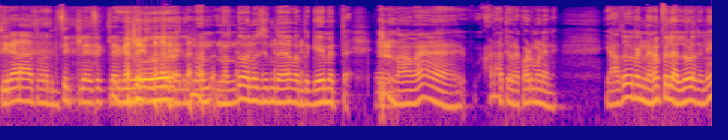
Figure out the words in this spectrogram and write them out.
ಚಿರಾಡ ಹತ್ತು ಬಿಡೋದು ಸಿಕ್ಲೆ ಸಿಕ್ಲೆ ನಂದು ಅನುಜಿಂದ ಒಂದು ಗೇಮ್ ಇತ್ತೆ. ನಾವೇ ಆಡಾತೀವಿ ರೆಕಾರ್ಡ್ ಮಾಡೇನೆ. ಯಾವುದೋ ನಂಗೆ ನೆನಪಿಲ್ಲ ಎಲ್ಲಿ ಆದ್ರೆ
